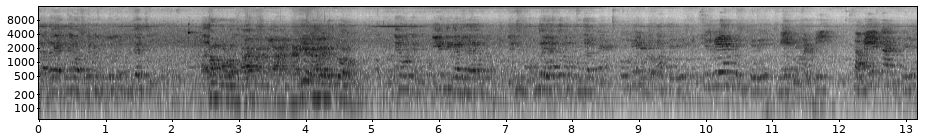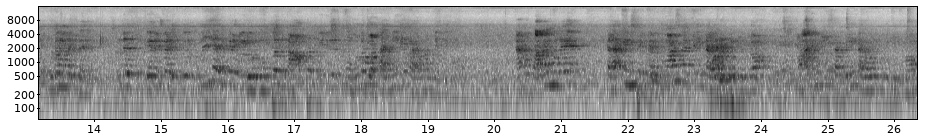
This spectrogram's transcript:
அதான் ஏற்கனவே hospital க்கு கொடுத்தாச்சு. அதான் போடுறோம் சார் நாங்கள் நிறைய வேலை எடுத்துட்டு வரோம் ஒண்ணே தெரு உடம்பு தெரு இந்த தெருக்களுக்கு உள்ள இருக்கிற வீடு ஒரு முப்பது நாற்பது வர மாட்டேங்குது நாங்க பலமுறை கலெக்டர் இன்ஸ்பெக்டர் குமார் சார்ட்டையும் தகவல் கொடுத்துருக்கோம் மாநில சார்ட்டையும் தகவல் கொடுத்துருக்கோம்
